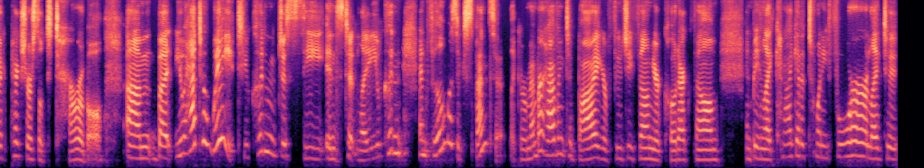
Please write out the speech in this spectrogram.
p- pictures looked terrible. Um, but you had to wait. You couldn't just see instantly. You couldn't, and film was expensive. Like, remember having to buy your Fujifilm, your Kodak film, and being like, can I get a 24? Or like to,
